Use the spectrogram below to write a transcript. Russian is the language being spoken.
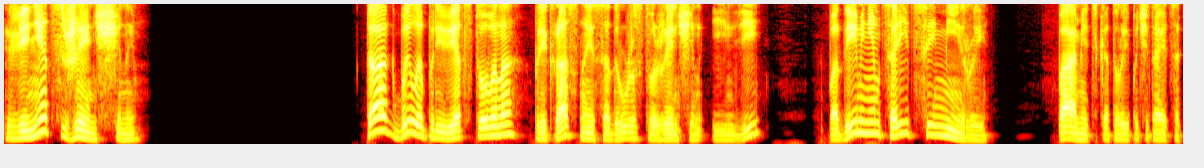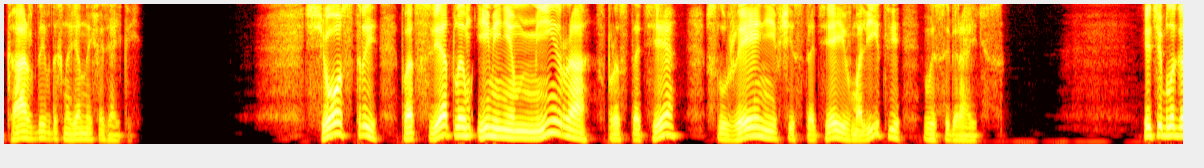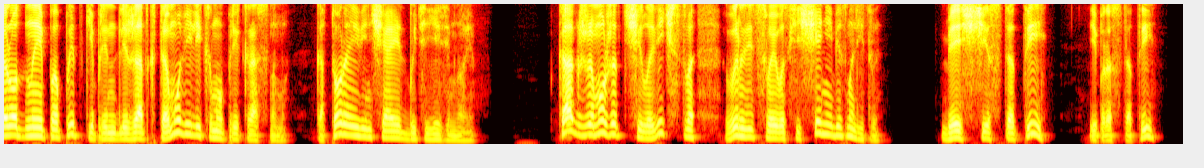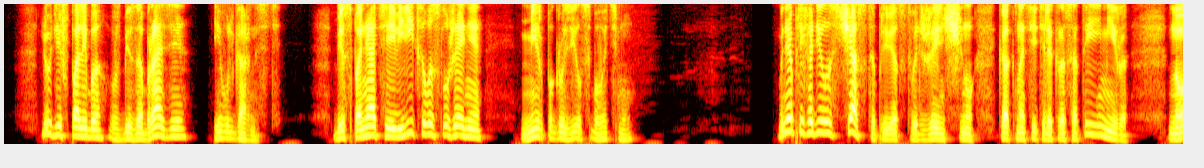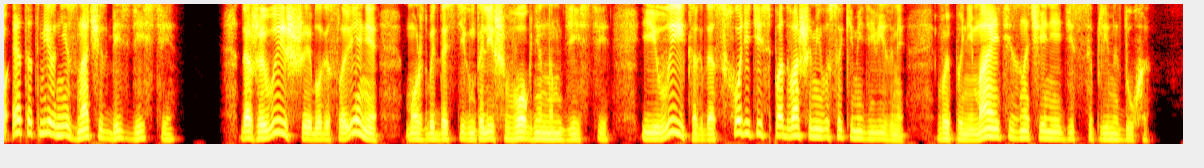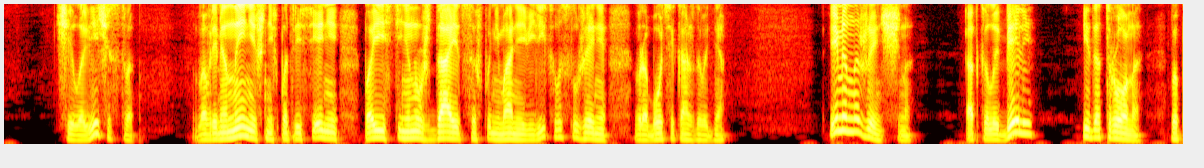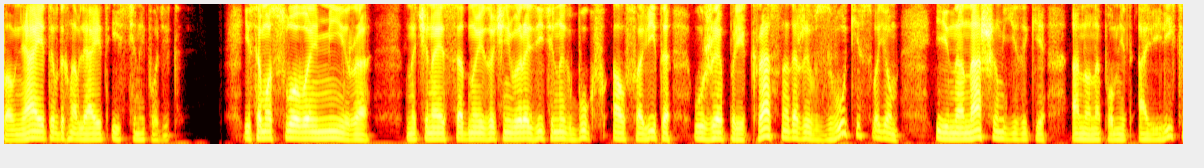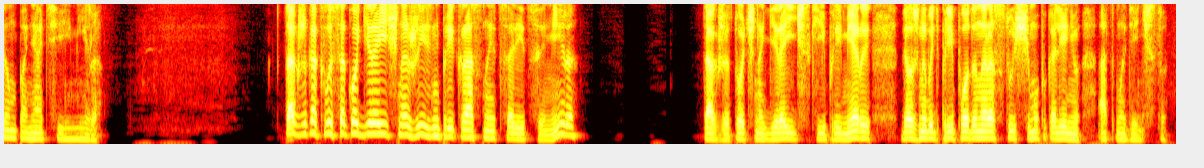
Венец женщины Так было приветствовано прекрасное содружество женщин Индии под именем царицы Миры, память которой почитается каждой вдохновенной хозяйкой. Сестры под светлым именем Мира в простоте, в служении, в чистоте и в молитве вы собираетесь. Эти благородные попытки принадлежат к тому великому прекрасному, которое венчает бытие земное. Как же может человечество выразить свое восхищение без молитвы? Без чистоты и простоты люди впали бы в безобразие и вульгарность. Без понятия великого служения мир погрузился бы во тьму. Мне приходилось часто приветствовать женщину как носителя красоты и мира, но этот мир не значит бездействие. Даже высшее благословение может быть достигнуто лишь в огненном действии, и вы, когда сходитесь под вашими высокими девизами, вы понимаете значение дисциплины духа. Человечество во время нынешних потрясений поистине нуждается в понимании великого служения в работе каждого дня. Именно женщина от колыбели и до трона выполняет и вдохновляет истинный подвиг. И само слово «мира», начиная с одной из очень выразительных букв алфавита, уже прекрасно даже в звуке своем, и на нашем языке оно напомнит о великом понятии мира. Так же, как высоко героична жизнь прекрасной царицы мира — также точно героические примеры должны быть преподаны растущему поколению от младенчества.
